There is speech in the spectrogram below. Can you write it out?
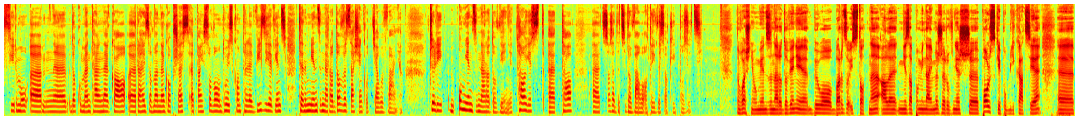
filmu dokumentalnego realizowanego przez państwową duńską telewizję, więc ten międzynarodowy zasięg oddziaływania, czyli umiędzynarodowienie, to jest to, co zadecydowało o tej wysokiej pozycji. No właśnie, umiędzynarodowienie było bardzo istotne, ale nie zapominajmy, że również e, polskie publikacje e,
